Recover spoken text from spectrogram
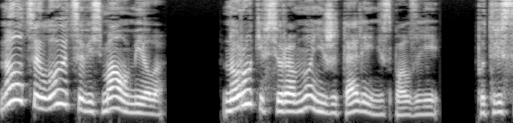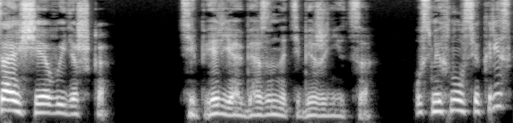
но целуются весьма умело. Но руки все равно не житали и не сползли. Потрясающая выдержка. «Теперь я обязан на тебе жениться», — усмехнулся Крис,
